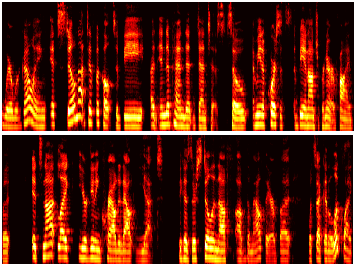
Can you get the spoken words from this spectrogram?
where we're going, it's still not difficult to be an independent dentist. So, I mean, of course, it's uh, be an entrepreneur, fine, but it's not like you're getting crowded out yet because there's still enough of them out there. But what's that going to look like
